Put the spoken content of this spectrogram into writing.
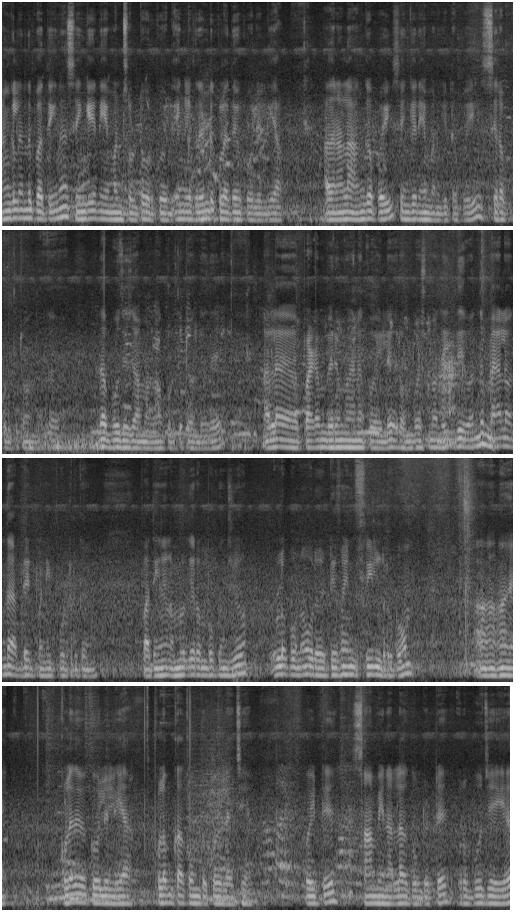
அங்கேருந்து பார்த்தீங்கன்னா செங்கேனியம்மன் சொல்லிட்டு ஒரு கோயில். எங்களுக்கு ரெண்டு குலதெய்வ கோயில் இல்லையா? அதனால் அங்கே போய் செங்கேனியம்மன் கிட்டே போய் சிறப்பு கொடுத்துட்டு வந்தது. இதான் பூஜை ஜாமான்லாம் கொடுத்துட்டு வந்தது. நல்ல பழம்பெருமையான கோயில். ரொம்ப வருஷமாக இது வந்து மேலே வந்து அப்டேட் பண்ணி போட்டிருக்காங்க. பார்த்திங்கன்னா நம்மளுக்கே ரொம்ப கொஞ்சம் உள்ளே போனால் ஒரு டிஃபைன் ஃபீல் இருக்கும். குலதெய்வ கோயில் இல்லையா? குளம் காக்கும்ன்ற கோயிலாச்சு. போயிட்டு சாமியை நல்லா கும்பிட்டுட்டு ஒரு பூஜையை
